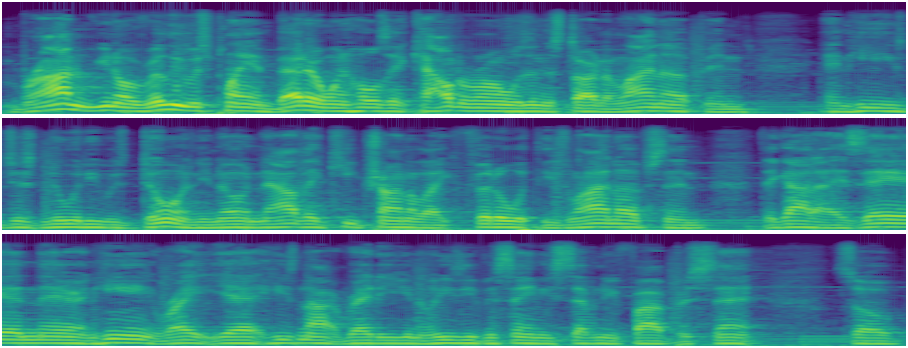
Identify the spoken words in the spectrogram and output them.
Bron, you know, really was playing better when Jose Calderon was in the starting lineup, and and he just knew what he was doing. You know, now they keep trying to like fiddle with these lineups, and they got Isaiah in there, and he ain't right yet. He's not ready. You know, he's even saying he's seventy five percent. So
